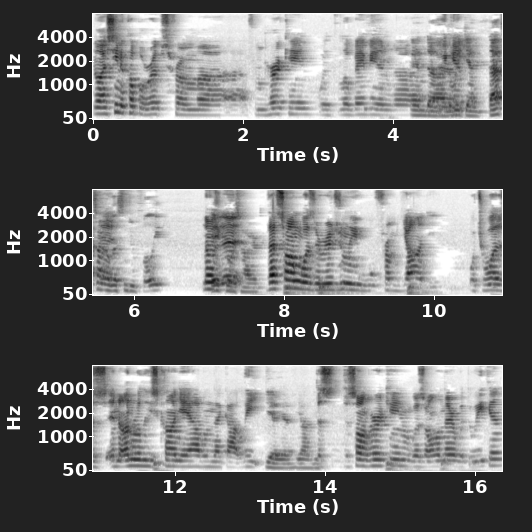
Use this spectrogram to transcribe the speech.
No, I've seen a couple rips from uh, from Hurricane with Lil Baby and uh, And uh, the Weeknd. That song I listened to fully. No, it that, goes hard. that song was originally from Yandhi, which was an unreleased Kanye album that got leaked. Yeah, yeah, yeah. The, the song Hurricane was on there with The Weeknd.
